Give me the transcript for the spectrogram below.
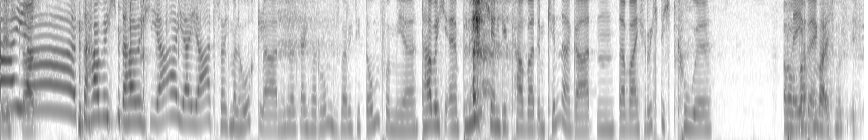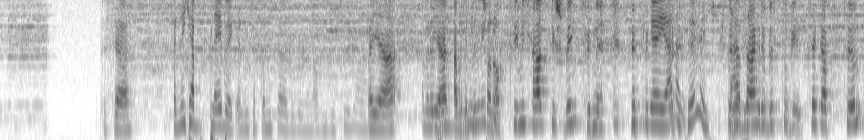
sehe ich gerade. Ah, da habe ich, da habe ich, ja, ja, ja, das habe ich mal hochgeladen. Ich weiß gar nicht warum, das war richtig dumm von mir. Da habe ich äh, Blümchen gecovert im Kindergarten. Da war ich richtig cool. Aber warte Playback. mal, ich muss. Ich, das ist ja. Also ich habe Playback, also ich habe da nicht selber gesungen, offensichtlich. Aber, Ja, aber ja bin ich, aber du ich bist schon auch ziemlich hart geschminkt für eine. Ja, ja, natürlich. Ich würde sagen, du bist ge- circa fünf.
